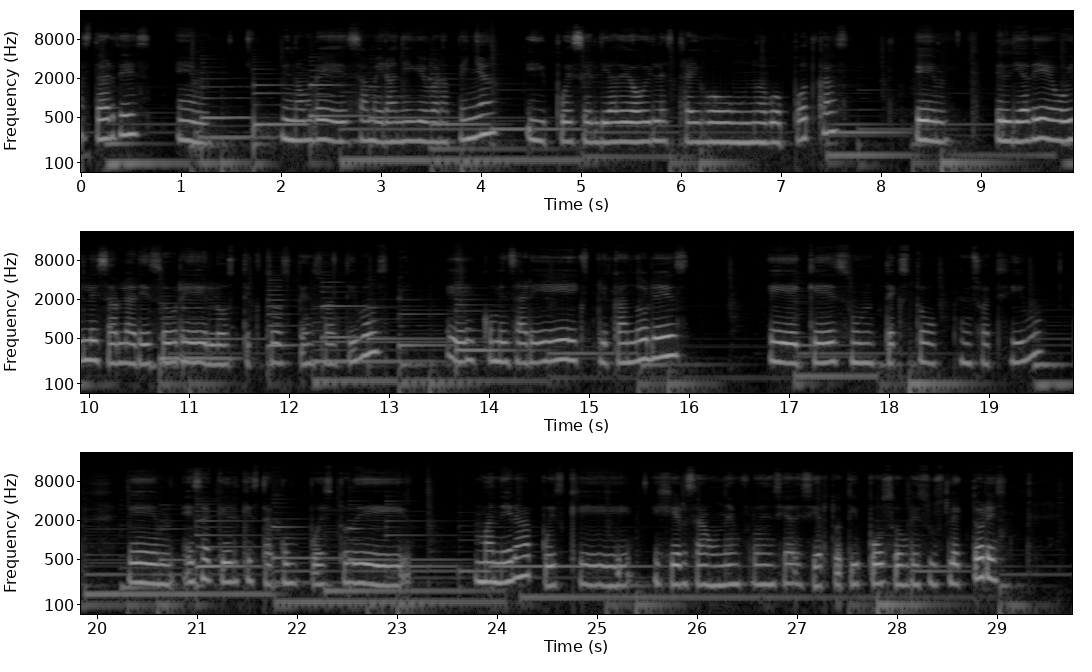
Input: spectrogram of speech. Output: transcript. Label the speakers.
Speaker 1: buenas tardes. Em, mi nombre es Samirani Guevara Peña y pues el día de hoy les traigo un nuevo podcast. Em, el día de hoy les hablaré sobre los textos pensuativos. Eh, comenzaré explicándoles eh, qué es un texto pensuativo. Em, es aquel que está compuesto de manera pues que ejerza una influencia de cierto tipo sobre sus lectores,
